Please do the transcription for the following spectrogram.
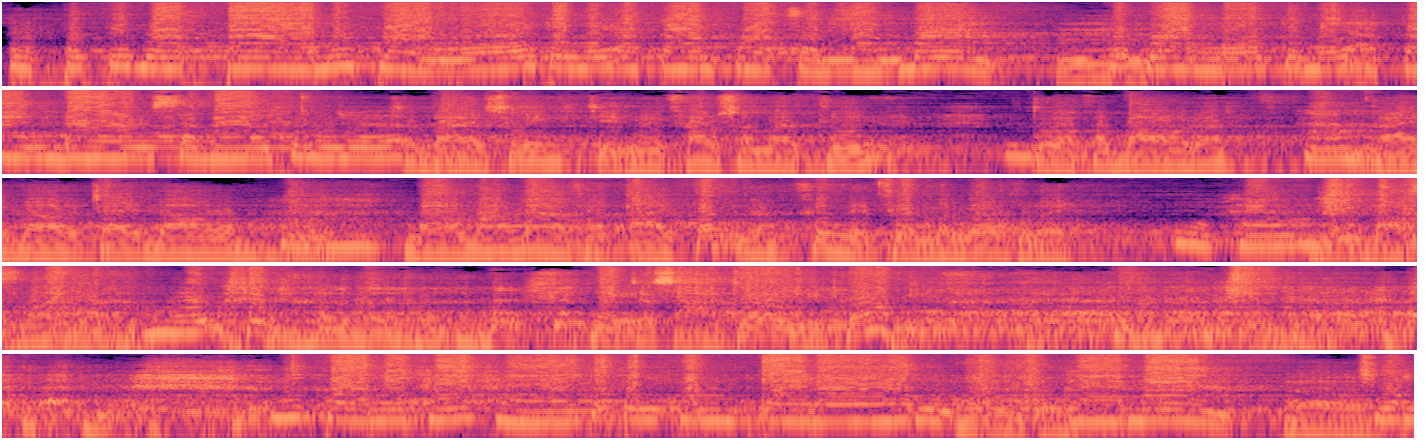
แต่ปฏิบัติตาเมื่อก่อนน้องจะมีอาการปวดสันหลังมากทุกวันน้องจะมีอาการเบาสบายขึ้นเยอะ สบายสิจิตมันเข้าสมาธิ ตัวก็เบาแล้วค่ะกายเบาใจเบา เบามากๆพอตายปุ๊บนะขึ้นในเฟรมโลกเลยนะคะมันเบามากอยากจะสาธุอีกเนอะ เมื่อก่อนในค้าขายก็เป็นคนใจร้อนลูกค้ามาก ช่วง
